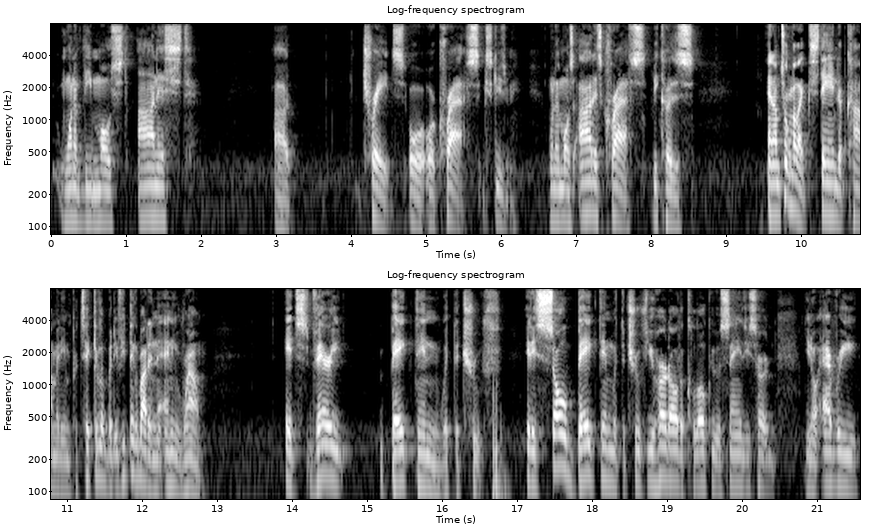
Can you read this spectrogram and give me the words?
one of the most honest uh, trades or, or crafts, excuse me. One of the most honest crafts because and I'm talking about like stand up comedy in particular, but if you think about it in any realm, it's very baked in with the truth. It is so baked in with the truth. You heard all the colloquial sayings. You heard, you know, every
